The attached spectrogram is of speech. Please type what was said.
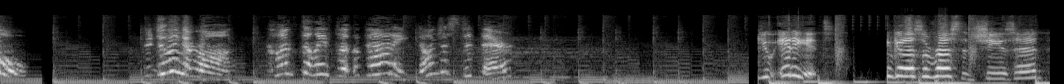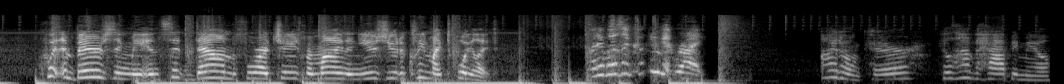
no! You're doing it wrong! Constantly flip a patty. Don't just sit there. You idiot! You get us arrested, cheesehead! Quit embarrassing me and sit down before I change my mind and use you to clean my toilet! But he wasn't cooking it right. I don't care. He'll have a Happy Meal.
